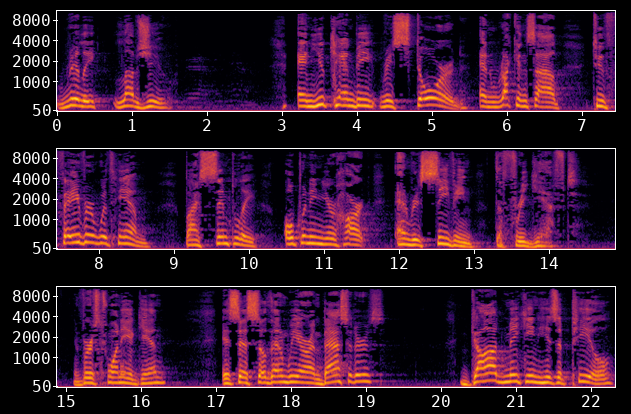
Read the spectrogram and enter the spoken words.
really loves you. And you can be restored and reconciled to favor with Him by simply opening your heart and receiving the free gift. In verse 20 again, it says, So then we are ambassadors, God making His appeal,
